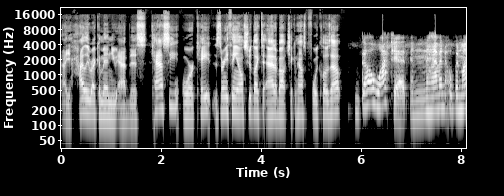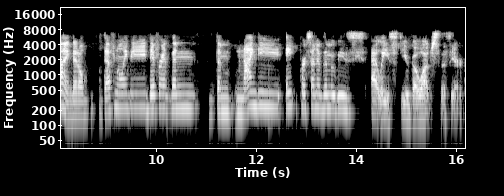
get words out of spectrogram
I, highly recommend you add this. Kassie or Cate, is there anything else you'd like to add about Chicken House before we close out? Go watch it and have an open mind. It'll definitely be different than the 98% of the movies, at least, you go watch this year.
